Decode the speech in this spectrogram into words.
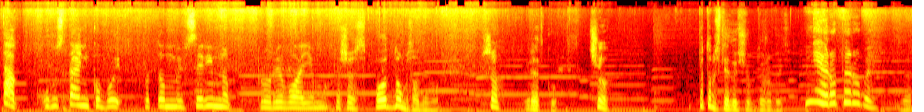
Так, густенько, бо потім ми все рівно прориваємо. Ти що, по одному садимо? Що? Рядку. Що? Потім слідуючу буду робити. Ні, роби, роби. Да?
